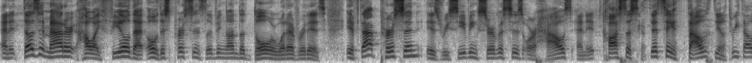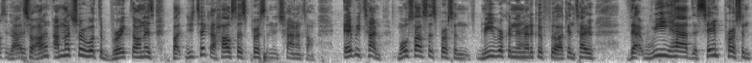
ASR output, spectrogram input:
And it doesn't matter how I feel that oh this person's living on the dole or whatever it is. If that person is receiving services or housed and it costs us let's say a thousand you know three thousand Yeah, dollars so I'm, month. I'm not sure what the breakdown is, but you take a houseless person in Chinatown. Every time, most houseless person, me working in the medical field, I can tell you that we have the same person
